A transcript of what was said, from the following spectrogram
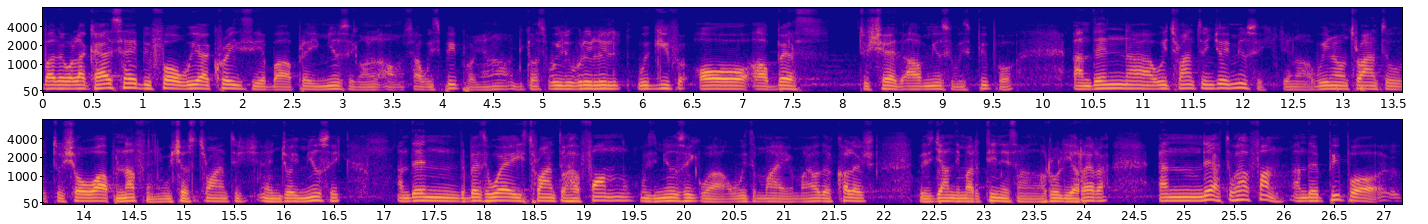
But uh, like I said before, we are crazy about playing music on, on so with people, you know, because we really we give all our best to share our music with people and then uh, we're trying to enjoy music. You know, we're not trying to, to show up nothing. We're just trying to enjoy music. And then the best way is trying to have fun with music, well, with my, my other colleagues, with Jandy Martinez and Ruli Herrera. And yeah, to have fun. And the people,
